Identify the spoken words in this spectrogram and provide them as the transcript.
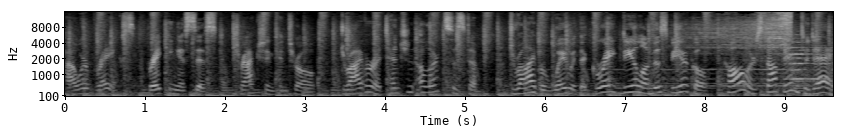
power brakes, braking assist, traction control, driver attention alert system. Drive away with a great deal on this vehicle. Call or stop in today.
